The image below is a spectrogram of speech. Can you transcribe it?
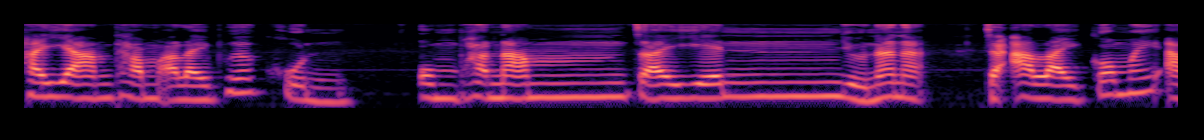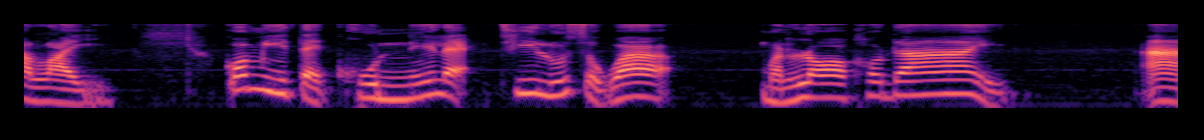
พยายามทำอะไรเพื่อคุณ อมพนำใจเย็นอยู่นั่นน่ะ จะอะไรก็ไม่อะไร ก็มีแต่คุณนี่แหละ ที่รู้สึกว่าเหมือนรอเขาได้ อ่า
